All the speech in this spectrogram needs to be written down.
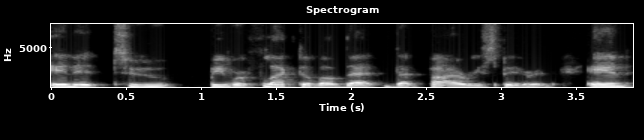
in it to be reflective of that that fiery spirit. And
